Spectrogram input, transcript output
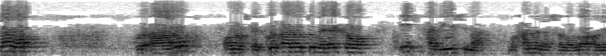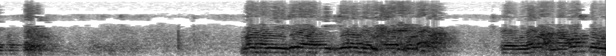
samo Kur'anu, ono što je Kur'an o tome rekao, i hadisima Muhammeda sallallahu alaihi wa sallam. Možemo i vjerovati i onome što je ulema, što je ulema na osnovu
